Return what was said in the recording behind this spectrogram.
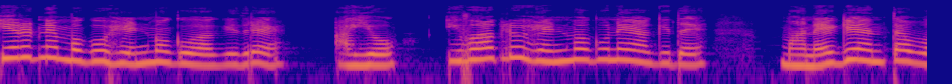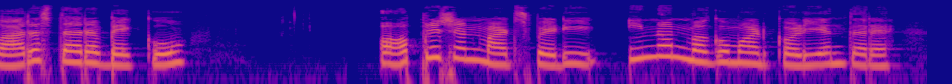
ಎರಡನೇ ಮಗು ಹೆಣ್ಮಗು ಆಗಿದ್ರೆ, ಅಯ್ಯೋ, ಇವಾಗಲೂ ಹೆಣ್ಮಗುನೇ ಆಗಿದೆ. ಮನೆಗೆ ಅಂತ ವಾರಸ್ದಾರ ಬೇಕು. ಆಪ್ರೇಷನ್ ಮಾಡಿಸ್ಬೇಡಿ, ಇನ್ನೊಂದು ಮಗು ಮಾಡ್ಕೊಳ್ಳಿ ಅಂತಾರೆ.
